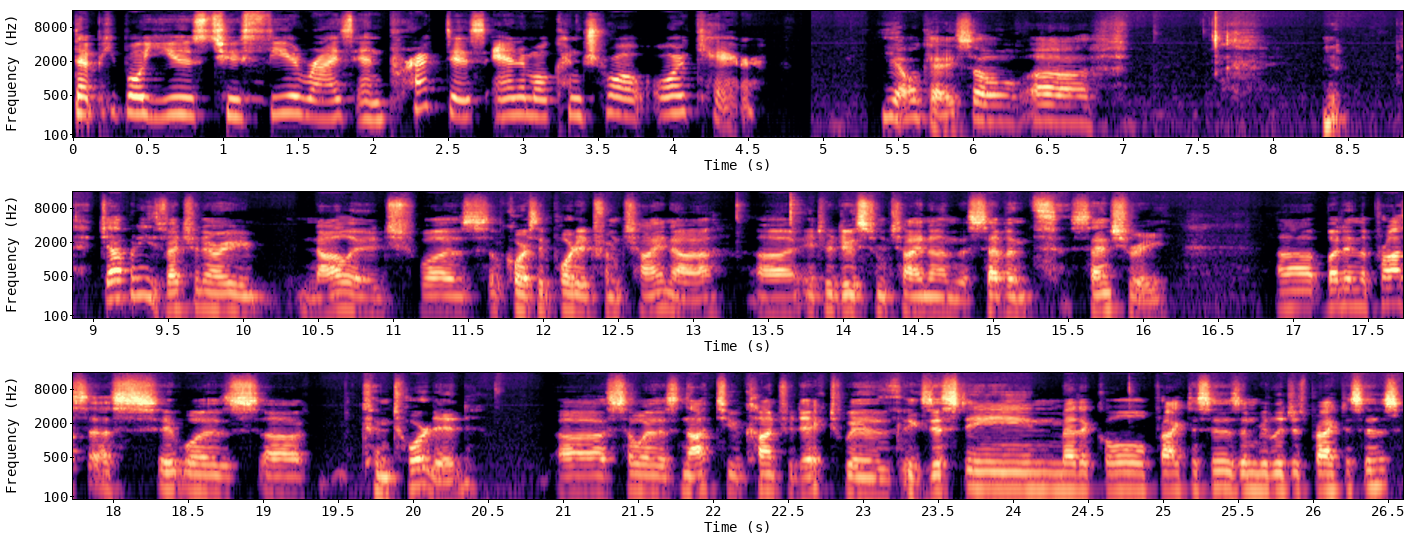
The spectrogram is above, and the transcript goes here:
that people use to theorize and practice animal control or care? Yeah, okay. So, uh, Japanese veterinary knowledge was, of course, imported from China, uh, introduced from China in the seventh century. Uh, but in the process, it was uh, contorted uh, so as not to contradict with existing medical practices and religious practices.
